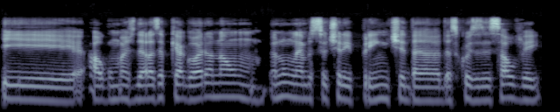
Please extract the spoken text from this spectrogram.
e algumas delas é porque agora eu não, eu não lembro se eu tirei print da, das coisas e salvei.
